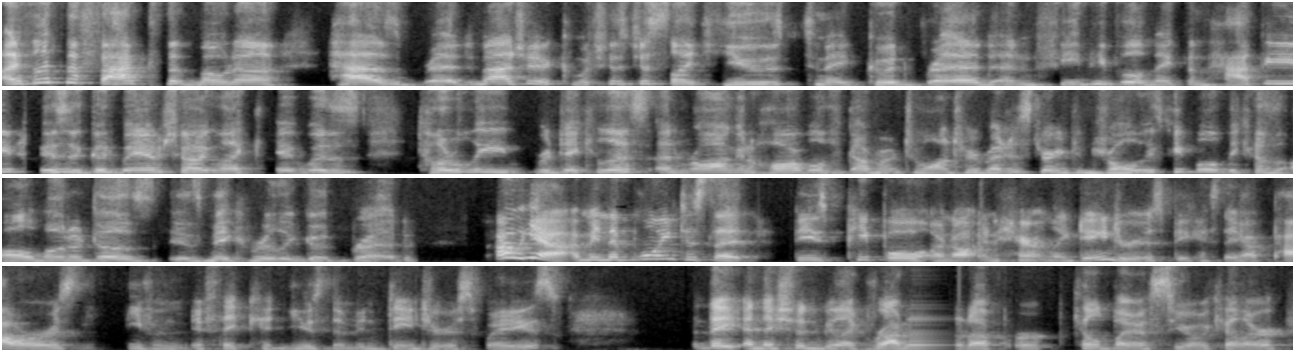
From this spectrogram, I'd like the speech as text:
I feel like the fact that Mona has bread magic, which is just like used to make good bread and feed people and make them happy, is a good way of showing like it was totally ridiculous and wrong and horrible the government to want to register and control control these people because all Mona does is make really good bread. Oh yeah, I mean the point is that these people are not inherently dangerous because they have powers, even if they can use them in dangerous ways. They and they shouldn't be like routed up or killed by a serial killer.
